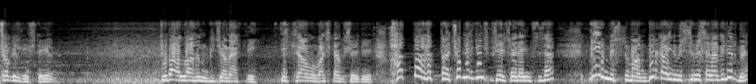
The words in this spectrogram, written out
Çok ilginç değil mi? Bu da Allah'ın bir cömertliği. İkramı başka bir şey değil. Hatta hatta çok ilginç bir şey söyleyeyim size. Bir Müslüman bir gayrimüslimi sevebilir mi?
